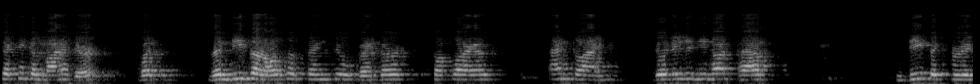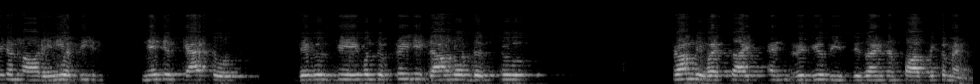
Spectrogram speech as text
technical managers, but when these are also sent to vendors, suppliers, and clients, they really need not have deep exploration or any of these native CAD tools. They will be able to freely download this tool from the website and review these designs and pass the comments.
